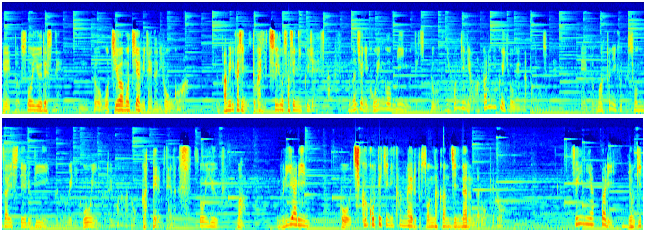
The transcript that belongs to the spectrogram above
えっ、ー、と、そういうですね、うんと、餅は餅やみたいな日本語は、アメリカ人とかに通用させにくいじゃないですか。同じように going on being ってきっと日本人には分かりにくい表現だと思うんですよね。えっ、ー、と、まあ、とにかく存在している being の上に going というものが乗っかってるみたいな、そういう、まあ、無理やりこう、筑語的に考えるとそんな感じになるんだろうけど、不意にやっぱりよぎっ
